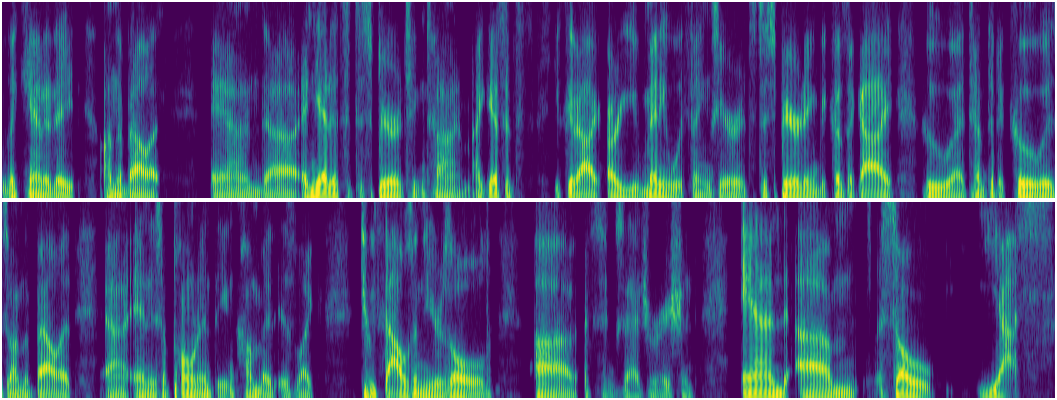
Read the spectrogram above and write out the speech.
the candidate on the ballot, and uh, and yet it's a dispiriting time. I guess it's you could argue many things here. It's dispiriting because a guy who attempted a coup is on the ballot, uh, and his opponent, the incumbent, is like two thousand years old. Uh, that's an exaggeration. And um, so, yes,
